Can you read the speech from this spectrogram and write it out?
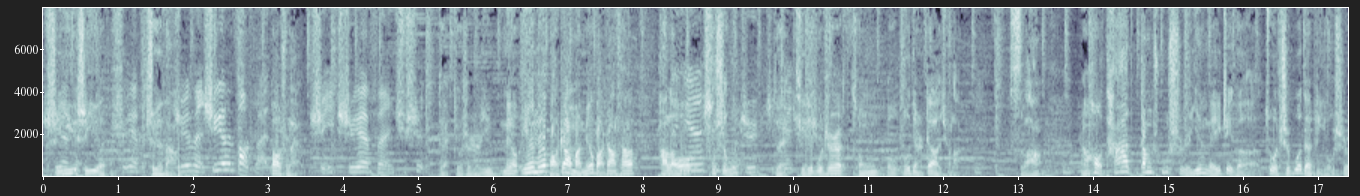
十一十一月份十月份，十月份啊十月份，十月份爆出来的，爆出来，十一十月份去世的，对，就是因没有因为没有保障嘛，没有保障，他爬楼出事故对，体力不支，从楼楼顶掉下去了，嗯死亡嗯。然后他当初是因为这个做直播的理由是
